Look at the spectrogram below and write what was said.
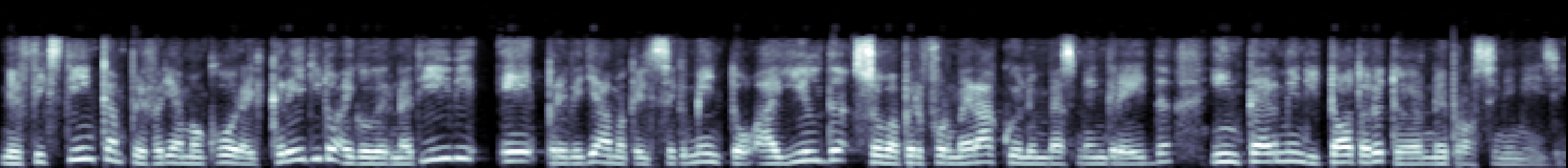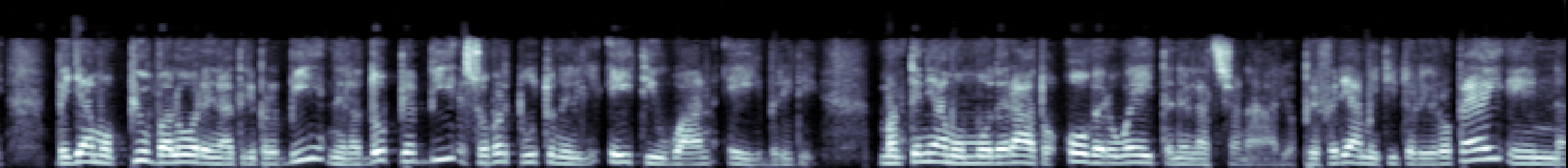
Nel fixed income preferiamo ancora il credito ai governativi e prevediamo che il segmento high yield sovraperformerà quello investment grade in termini di total return nei prossimi mesi. Vediamo più valore nella BBB, nella WB e soprattutto negli AT1 e ibridi. Manteniamo un moderato overweight nell'azionario, preferiamo i titoli europei e in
